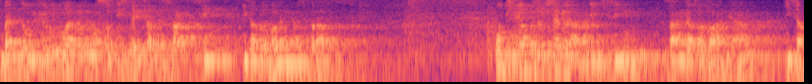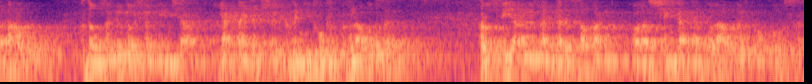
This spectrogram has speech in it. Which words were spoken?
będą źródłem osobistej satysfakcji i zadowolenia z pracy. Uczniom życzymy ambicji, zaangażowania i zapału w dążeniu do osiągnięcia jak najlepszych wyników w nauce, rozwijaniu zainteresowań oraz sięgania po laury w konkursach.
